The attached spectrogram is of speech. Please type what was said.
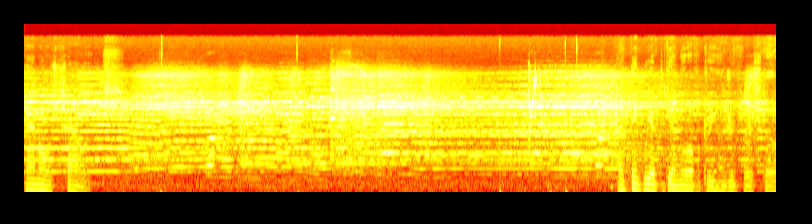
panel of shallots. I think we have to get into level 300 first though.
